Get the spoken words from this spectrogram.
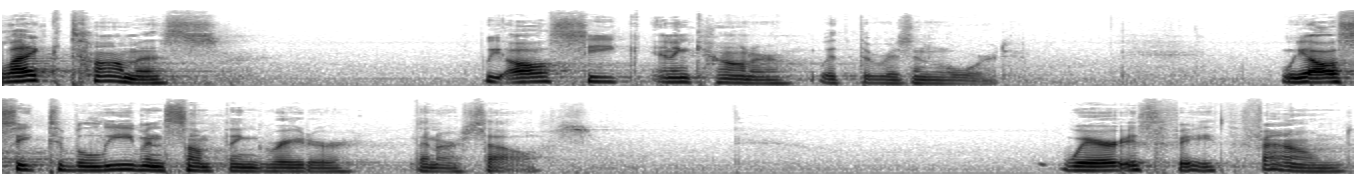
Like Thomas, we all seek an encounter with the risen Lord. We all seek to believe in something greater than ourselves. Where is faith found?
